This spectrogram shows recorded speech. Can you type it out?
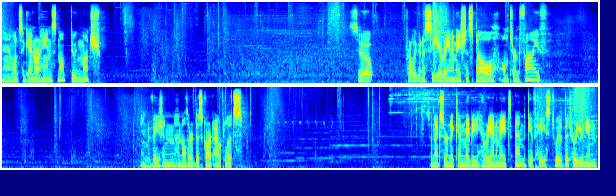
And once again our hand's not doing much. So probably going to see a reanimation spell on turn 5. Invasion, another discard outlet. So next turn they can maybe reanimate and give haste with Bitter Union.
